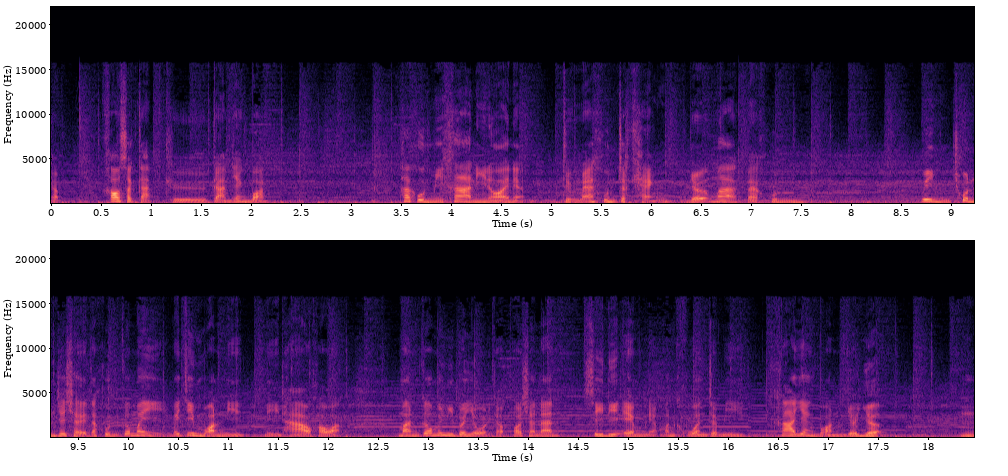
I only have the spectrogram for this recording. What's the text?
ครับ เข้าสกัดคือการแย่งบอล ถ้าคุณมีค่านี้น้อยเนี่ย ถึงแม้คุณจะแข็งเยอะมาก แต่คุณวิ่งชนเฉยๆ แต่คุณก็ไม่ไม่จิ้มบอลหนีหนีเท้าเขาอะ่ะ มันก็ไม่มีประโยชน์ครับ เพราะฉะนั้น CDM เนี่ยมันควรจะมีค่าแย่งบอลเยอะๆ อืม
